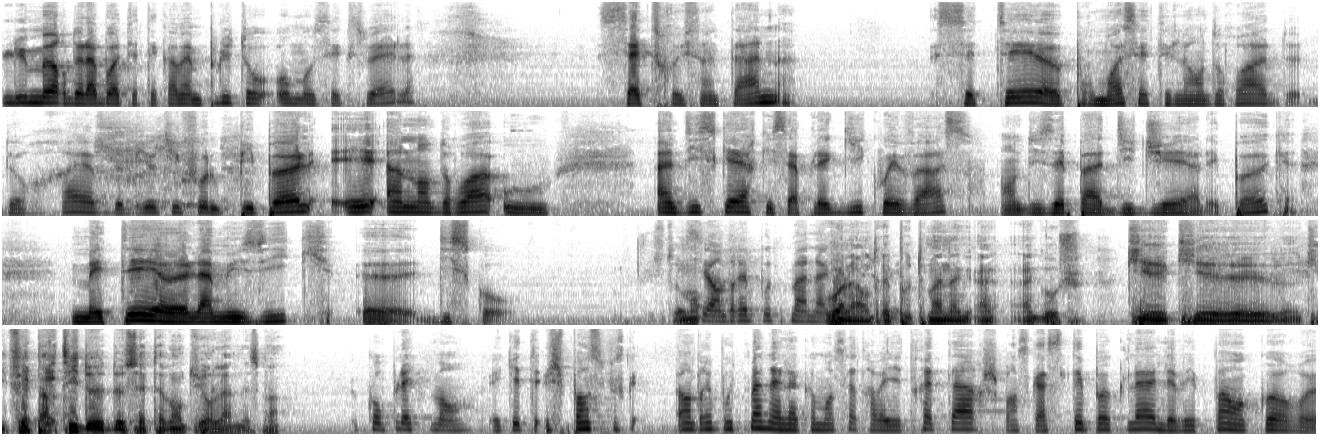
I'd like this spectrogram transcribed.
l'humeur de la boîte était quand même plutôt homosexuelle. Cette rue Sainte-Anne, c'était euh, pour moi c'était l'endroit de, rêve de Beautiful People et un endroit où un disquaire qui s'appelait Guy Cuevas, on ne disait pas DJ à l'époque, mettait euh, la musique euh, disco. Justement. C'est André Putman à gauche. Voilà, André Putman à, gauche, qui, est, qui, est, qui fait partie de, cette aventure-là, n'est-ce pas? Complètement. Et qui je pense parce que André Putman, elle a commencé à travailler très tard. Je pense qu'à cette époque-là, elle n'avait pas encore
